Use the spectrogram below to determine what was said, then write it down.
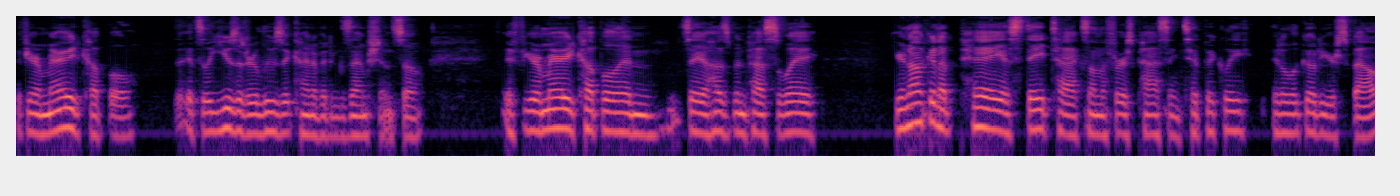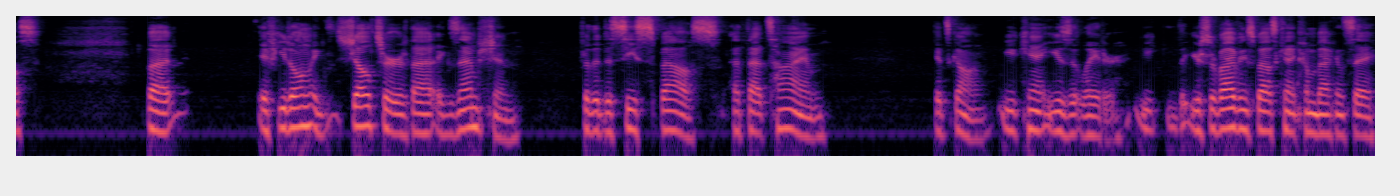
if you're a married couple, it's a use it or lose it kind of an exemption. So if you're a married couple and say a husband passed away, you're not going to pay estate tax on the first passing typically. It'll go to your spouse. But if you don't shelter that exemption for the deceased spouse at that time, it's gone. You can't use it later. You, your surviving spouse can't come back and say,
